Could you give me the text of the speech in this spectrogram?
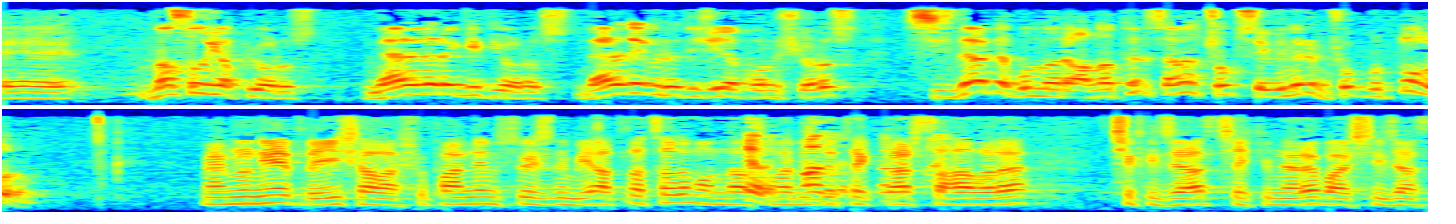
e, nasıl yapıyoruz? Nerelere gidiyoruz? Nerede üreticiyle konuşuyoruz? Sizler de bunları anlatırsanız çok sevinirim, çok mutlu olurum. Memnuniyetle inşallah şu pandemi sürecini bir atlatalım. Ondan Evet, sonra biz de tekrar sahalara çıkacağız, çekimlere başlayacağız.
